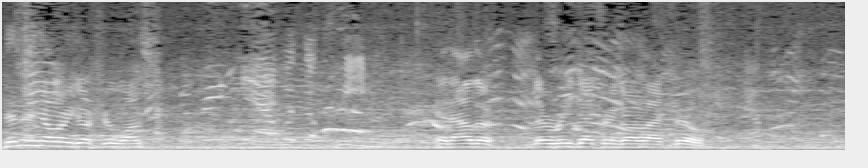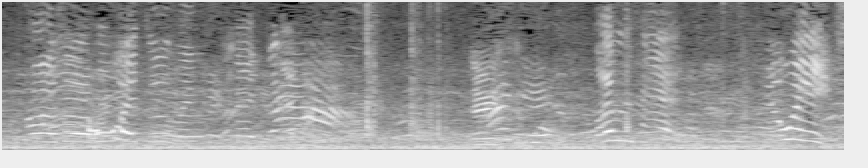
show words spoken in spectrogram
Didn't they already go through once? Yeah, with the queen. And now they're they're redecorating going back through. Oh, so who went through like like There's Lemonhead. Louise.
